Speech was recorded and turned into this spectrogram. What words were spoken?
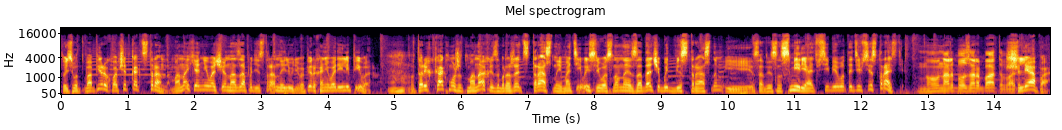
То есть вот, во-первых, вообще-то как-то странно. Монахи, они вообще на Западе странные люди. Во-первых, они варили пиво. Во-вторых, как может монах изображать страстные мотивы, если его основная задача быть бесстрастным и, соответственно, смирять в себе вот эти все страсти? Ну, надо было зарабатывать. Шляпа.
